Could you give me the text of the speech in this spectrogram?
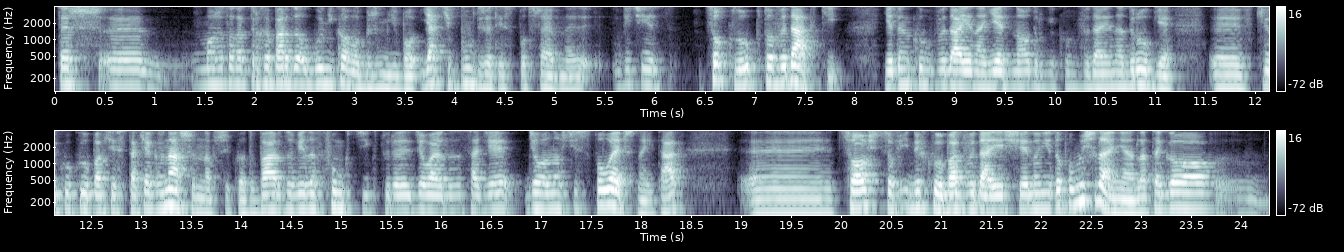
też yy, może to tak trochę bardzo ogólnikowo brzmi, bo jaki budżet jest potrzebny? Wiecie, jest co klub to wydatki. Jeden klub wydaje na jedno, drugi klub wydaje na drugie. Yy, W kilku klubach jest tak jak w naszym na przykład, bardzo wiele funkcji, które działają na zasadzie działalności społecznej, tak? Yy, Coś, co w innych klubach wydaje się no nie do pomyślenia, dlatego yy,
